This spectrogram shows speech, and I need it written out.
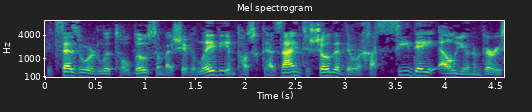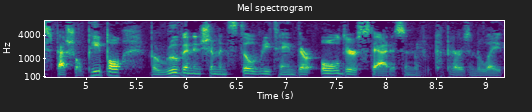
it says the word litoldosam by Shevi Levi in pasuk Tazayin to show that they were Chasidei Elyon and very special people. But Reuven and Shimon still retained their old older status in comparison to Levi.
